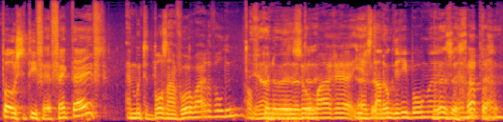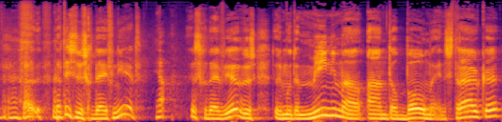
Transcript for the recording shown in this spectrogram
positieve effecten heeft. En moet het bos aan voorwaarden voldoen? Of Ja, kunnen we dat- zomaar... eh, hier dat- staan ook drie bomen. Dat is grappig. Dat is dus gedefinieerd. Ja. Dat is gedefinieerd. Dus, dus er moet een minimaal aantal bomen en struiken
